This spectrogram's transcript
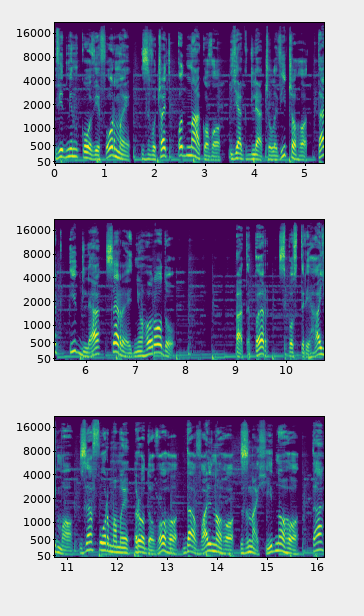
відмінкові форми звучать однаково як для чоловічого, так і для середнього роду. А тепер спостерігаймо за формами родового, давального, знахідного та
